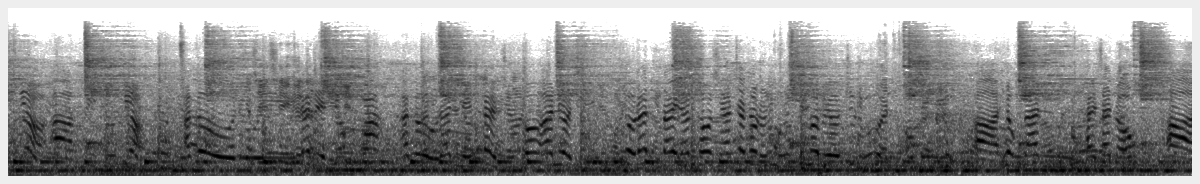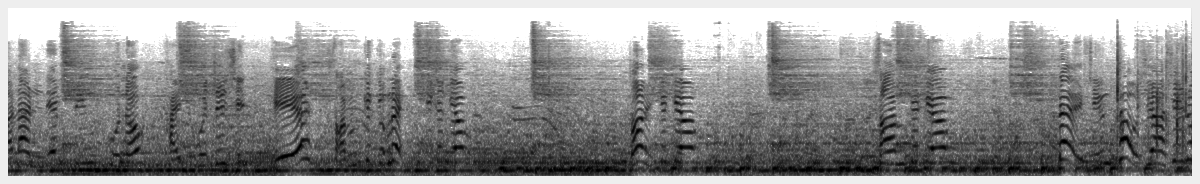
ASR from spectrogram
咱的副市长啊、秘书长，啊，搁有咱的长官，啊，搁有咱年代主播安乐琪，搁有咱台南土城正统人物新号标主任委员王明友啊，向咱开山王啊，咱联兵军王开一位军神，here 三吉强嘞，一吉强，三吉强，三吉强，地形靠下新闻。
